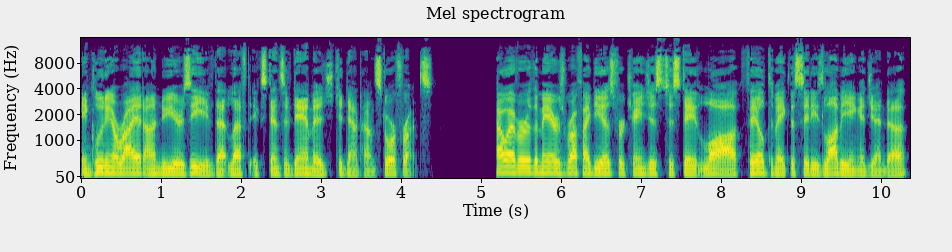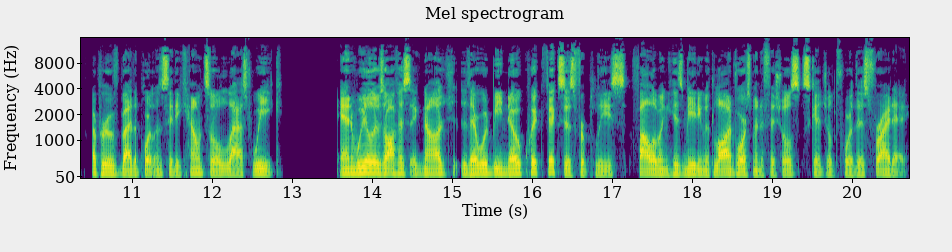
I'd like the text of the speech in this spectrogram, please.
including a riot on New Year's Eve that left extensive damage to downtown storefronts. However, the mayor's rough ideas for changes to state law failed to make the city's lobbying agenda, approved by the Portland City Council last week and Wheeler's office acknowledged there would be no quick fixes for police following his meeting with law enforcement officials scheduled for this Friday.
